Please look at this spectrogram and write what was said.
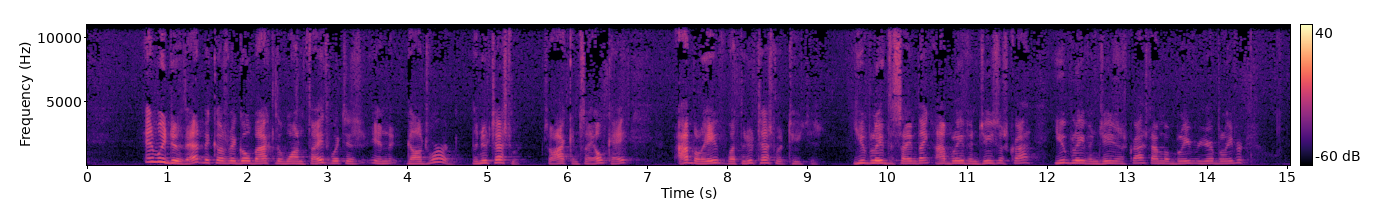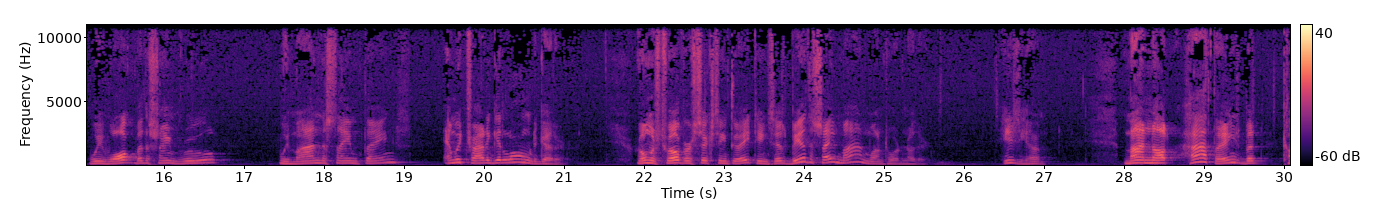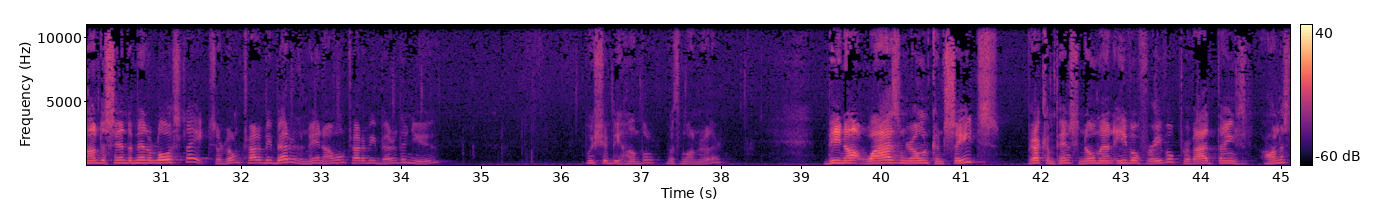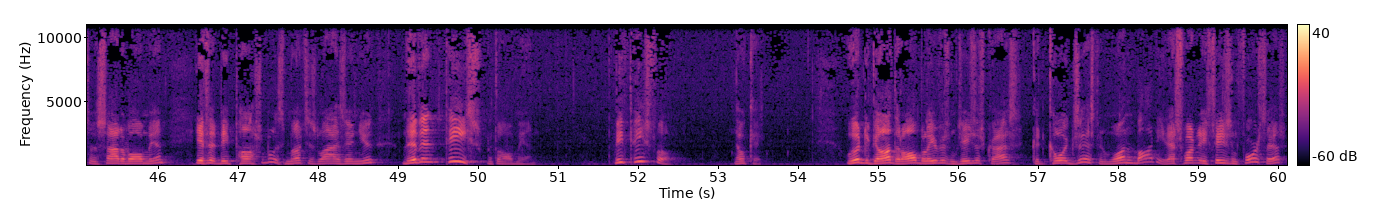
And we do that because we go back to the one faith which is in God's Word, the New Testament. So I can say, okay, I believe what the New Testament teaches. You believe the same thing. I believe in Jesus Christ. You believe in Jesus Christ. I'm a believer. You're a believer. We walk by the same rule. We mind the same things. And we try to get along together. Romans 12, verse 16 through 18 says, Be of the same mind one toward another. Easy, huh? Mind not high things, but condescend to men of low estate. So don't try to be better than me, and I won't try to be better than you. We should be humble with one another. Be not wise in your own conceits. Recompense no man evil for evil. Provide things honest in the sight of all men. If it be possible, as much as lies in you, live in peace with all men. Be peaceful. Okay. Would to God that all believers in Jesus Christ could coexist in one body. That's what Ephesians 4 says.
